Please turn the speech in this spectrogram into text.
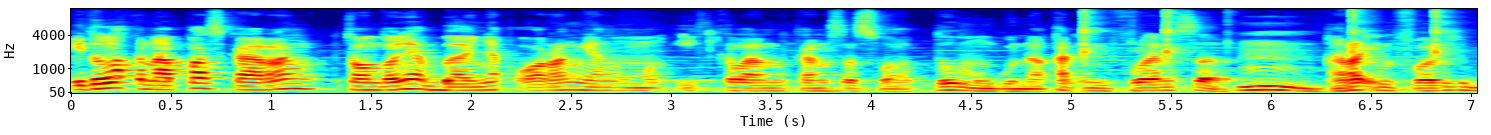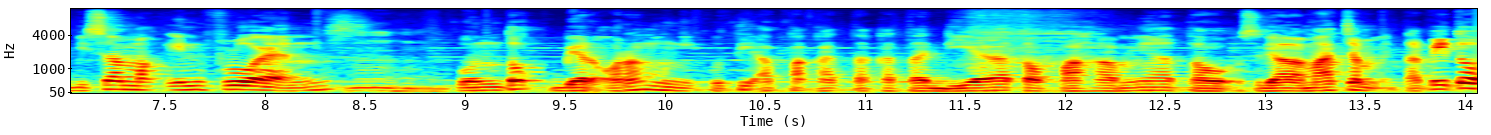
Itulah kenapa sekarang contohnya banyak orang yang mengiklankan sesuatu menggunakan influencer. hmm. Karena influencer bisa menginfluence Hmm. untuk biar orang mengikuti apa kata-kata dia atau pahamnya atau segala macam. Tapi itu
